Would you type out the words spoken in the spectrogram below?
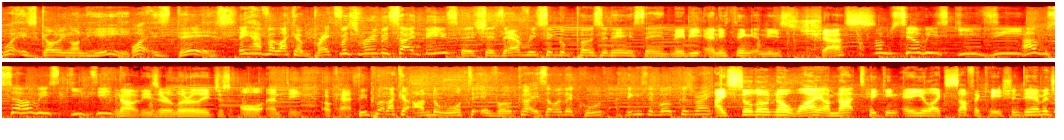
what is going on here? What is this? They have a, like a breakfast room inside these? It's just every single person here saying, Maybe anything in these chests? I'm sorry, Skizzy. I'm sorry, Skizzy. No, these are literally just all empty. Okay. We put like an underwater evoker. Is that what they're called? I think it's evokers, right? I still don't know why I'm not taking any like suffocation damage.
